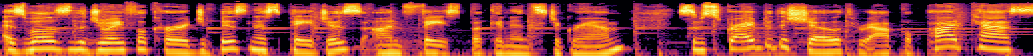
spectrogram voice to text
as well as the Joyful Courage business pages on Facebook and Instagram. Subscribe to the show through Apple Podcasts,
